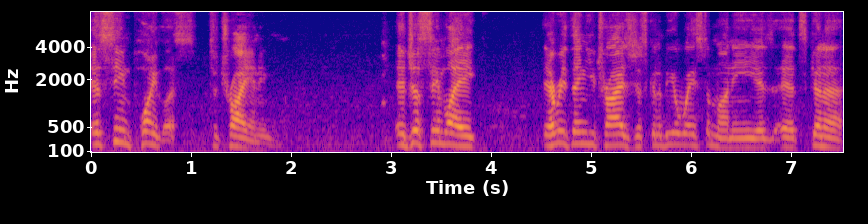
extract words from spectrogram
it seemed pointless to try anymore. It just seemed like everything you try is just going to be a waste of money. Is it's gonna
